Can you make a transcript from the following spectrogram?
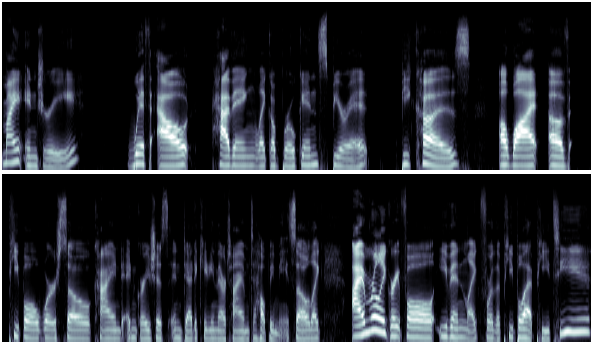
my injury without having like a broken spirit because a lot of people were so kind and gracious in dedicating their time to helping me. So like I'm really grateful even like for the people at PT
